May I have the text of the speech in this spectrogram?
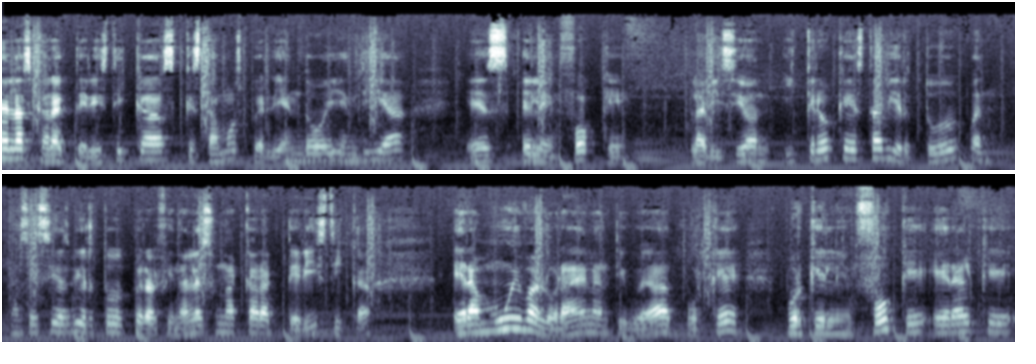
de las características que estamos perdiendo hoy en día es el enfoque, la visión. Y creo que esta virtud, bueno, no sé si es virtud, pero al final es una característica, era muy valorada en la antigüedad. ¿Por qué? Porque el enfoque era el que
